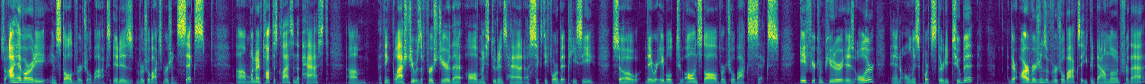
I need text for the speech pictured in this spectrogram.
So I have already installed VirtualBox. It is VirtualBox version 6. Um, when I've taught this class in the past, um, I think last year was the first year that all of my students had a 64-bit PC. So they were able to all install VirtualBox 6. If your computer is older and only supports 32-bit, there are versions of VirtualBox that you could download for that.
